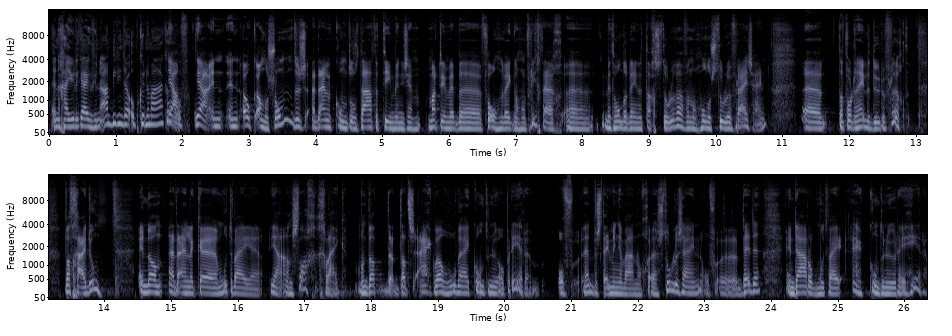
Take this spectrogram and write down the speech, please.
En dan gaan jullie kijken of je een aanbieding daarop kunnen maken? Ja, of? ja en, en ook andersom. Dus uiteindelijk komt ons datateam en die zegt... Martin, we hebben volgende week nog een vliegtuig uh, met 181 stoelen... waarvan nog 100 stoelen vrij zijn. Uh, dat wordt een hele dure vlucht. Wat ga je doen? En dan uiteindelijk uh, moeten wij uh, ja, aan de slag gelijk. Want dat, dat, is eigenlijk wel hoe wij continu opereren. Of bestemmingen waar nog uh, stoelen zijn of bedden. En daarop moeten wij eigenlijk continu reageren.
